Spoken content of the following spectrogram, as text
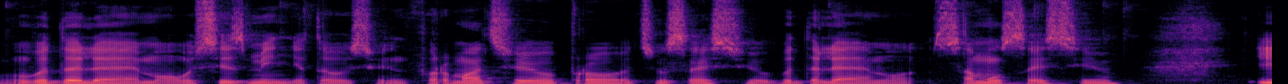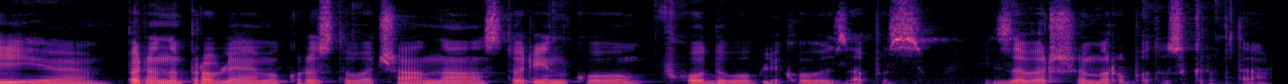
видаляємо усі змінні та усю інформацію про цю сесію, видаляємо саму сесію і перенаправляємо користувача на сторінку входу в обліковий запис і завершуємо роботу скрипта.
